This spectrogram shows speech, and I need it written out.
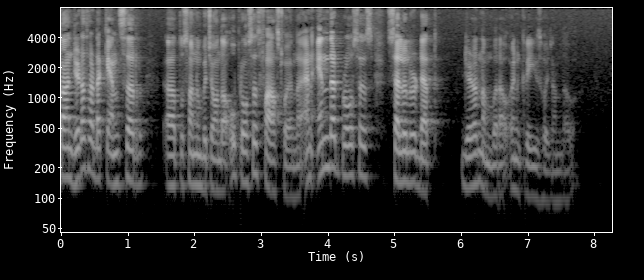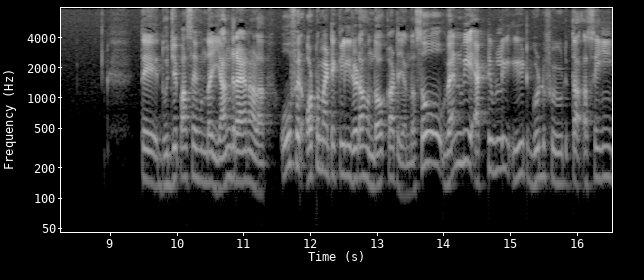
ਤਾਂ ਜਿਹੜਾ ਸਾਡਾ ਕੈਂਸਰ ਤੋਂ ਸਾਨੂੰ ਬਚਾਉਂਦਾ ਉਹ ਪ੍ਰੋਸੈਸ ਫਾਸਟ ਹੋ ਜਾਂਦਾ and in that process cellular death ਜਿਹੜਾ ਨੰਬਰ ਆ ਉਹ ਇਨਕਰੀਜ਼ ਹੋ ਜਾਂਦਾ ਵਾ। ਤੇ ਦੂਜੇ ਪਾਸੇ ਹੁੰਦਾ ਯੰਗ ਰਹਿਣ ਵਾਲਾ, ਉਹ ਫਿਰ ਆਟੋਮੈਟਿਕਲੀ ਜਿਹੜਾ ਹੁੰਦਾ ਉਹ ਘਟ ਜਾਂਦਾ। So when we actively eat good food ਤਾਂ ਅਸੀਂ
